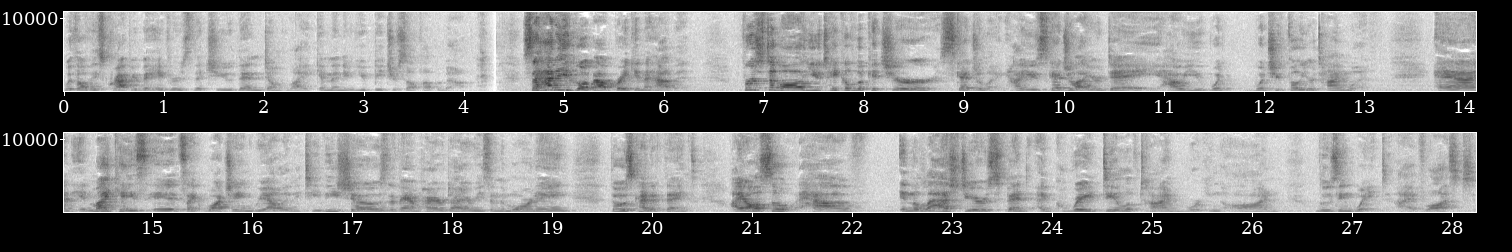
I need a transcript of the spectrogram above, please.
with all these crappy behaviors that you then don't like and then you beat yourself up about. So how do you go about breaking the habit? First of all, you take a look at your scheduling, how you schedule out your day, how you what what you fill your time with. And in my case, it's like watching reality TV shows, The Vampire Diaries in the morning, those kind of things. I also have, in the last year, spent a great deal of time working on losing weight. I've lost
